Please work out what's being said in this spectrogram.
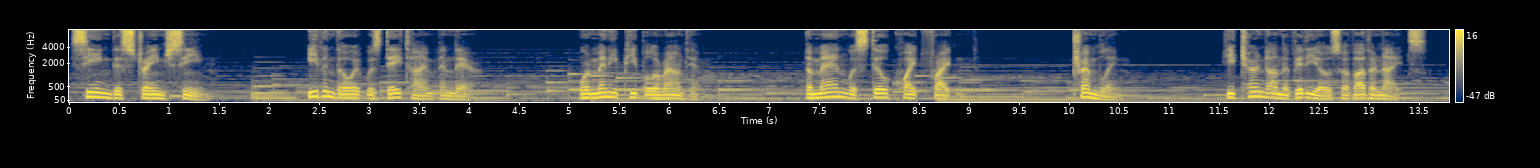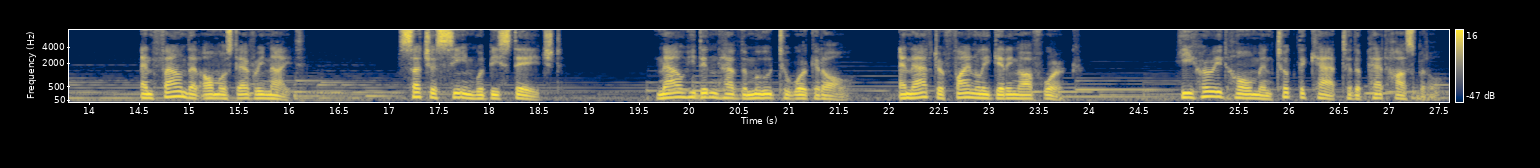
Seeing this strange scene. Even though it was daytime and there were many people around him. The man was still quite frightened. Trembling. He turned on the videos of other nights. And found that almost every night. Such a scene would be staged. Now he didn't have the mood to work at all. And after finally getting off work, he hurried home and took the cat to the pet hospital.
